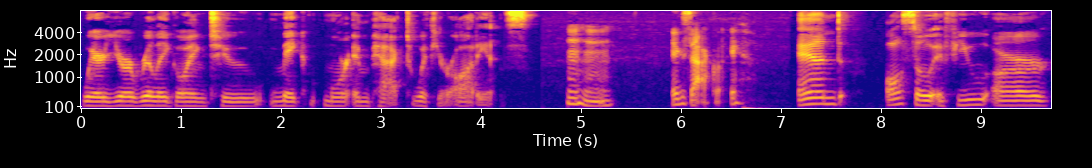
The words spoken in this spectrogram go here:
where you're really going to make more impact with your audience. Mm-hmm. Exactly. And also, if you are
